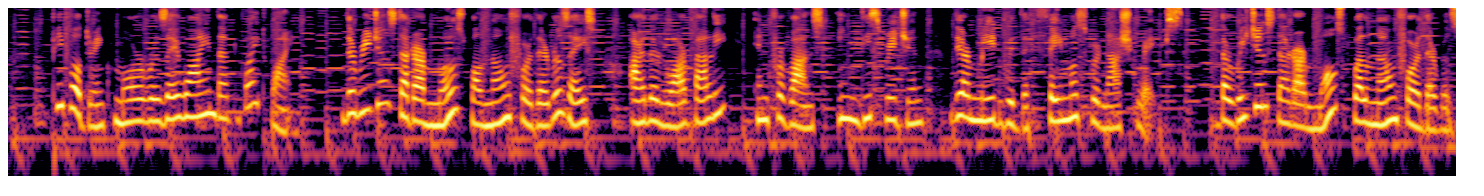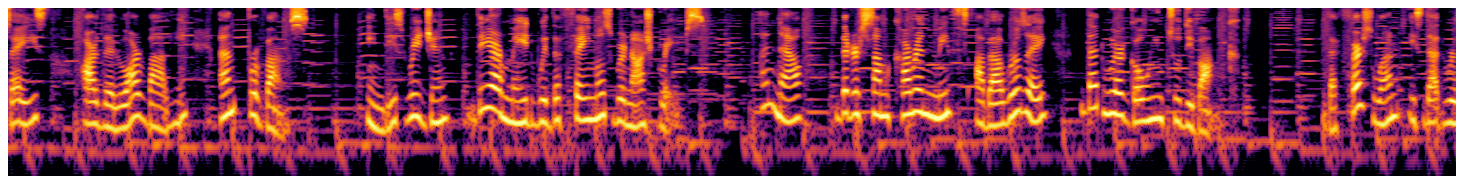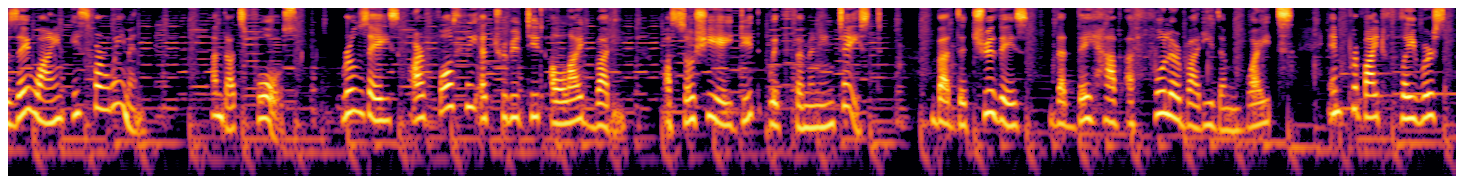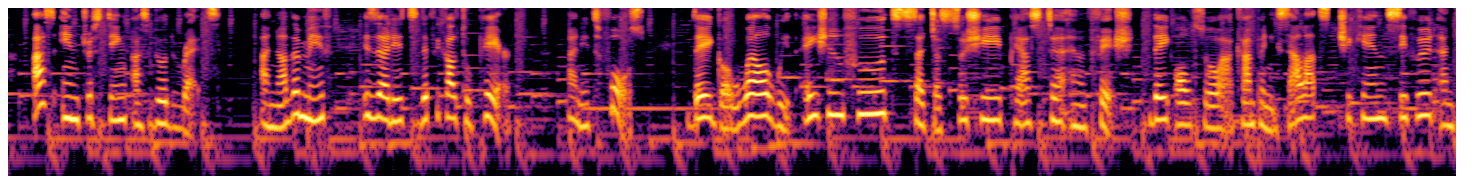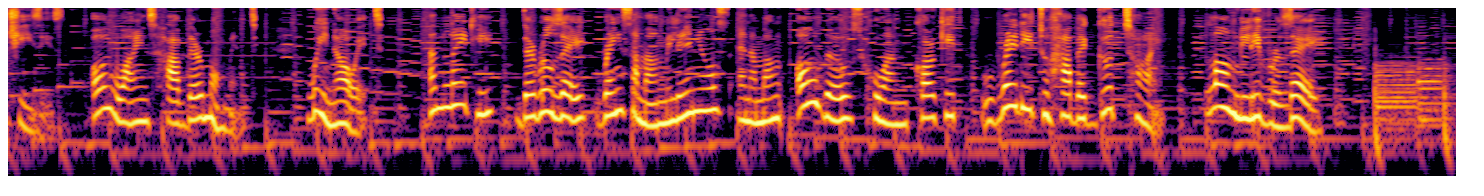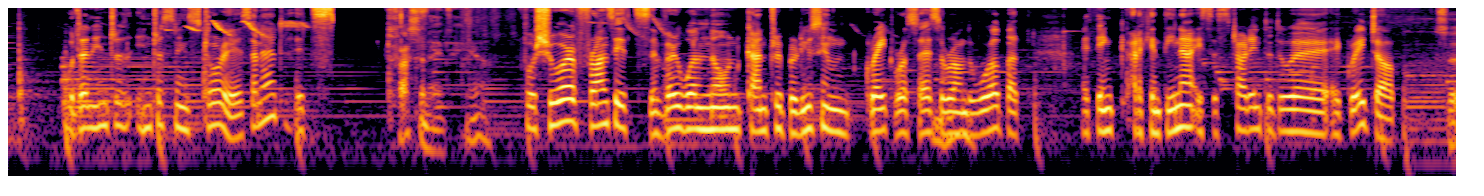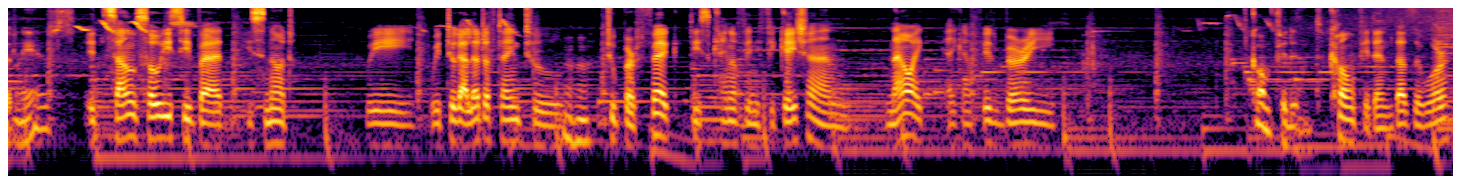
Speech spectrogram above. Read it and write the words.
people drink more rosé wine than white wine. The regions that are most well known for their rosés are the Loire Valley and Provence. In this region, they are made with the famous Grenache grapes. The regions that are most well known for their rosés are the Loire Valley and Provence. In this region, they are made with the famous Grenache grapes. And now, there are some current myths about rosé that we're going to debunk. The first one is that rosé wine is for women, and that's false. Rosés are falsely attributed a light body, associated with feminine taste. But the truth is that they have a fuller body than whites and provide flavors as interesting as good reds. Another myth is that it's difficult to pair, and it's false. They go well with Asian foods such as sushi, pasta, and fish. They also accompany salads, chicken, seafood, and cheeses. All wines have their moment. We know it. And lately, the rosé reigns among millennials and among all those who uncork it ready to have a good time. Long live rosé! What an inter- interesting story, isn't it? It's Fascinating, yeah. for sure France it's a very well-known country producing great rosés around the world, but I think Argentina is starting to do a, a great job. Certainly is. It sounds so easy, but it's not. We we took a lot of time to to perfect this kind of vinification, and now I, I can feel very Confident. confident. That's the word.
